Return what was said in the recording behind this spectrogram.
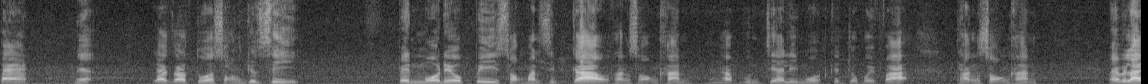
2.8 เนี่ย แล้วก็ตัว 2.4 เป็นโมเดลปี 2019 ทั้ง 2 คันนะครับกุญแจรีโมทกระจกไฟฟ้าทั้ง 2 คัน ไม่เป็นไร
